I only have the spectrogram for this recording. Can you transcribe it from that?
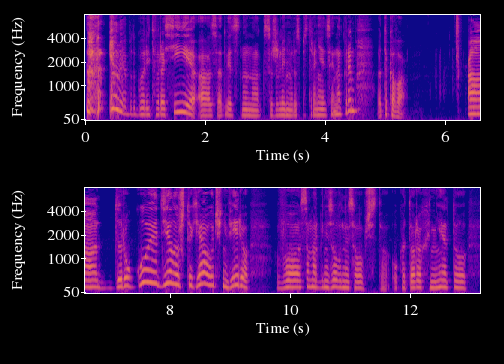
я буду говорить в России, а, соответственно, к сожалению, распространяется и на Крым, такова. А, другое дело, что я очень верю в самоорганизованные сообщества, у которых нету а,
